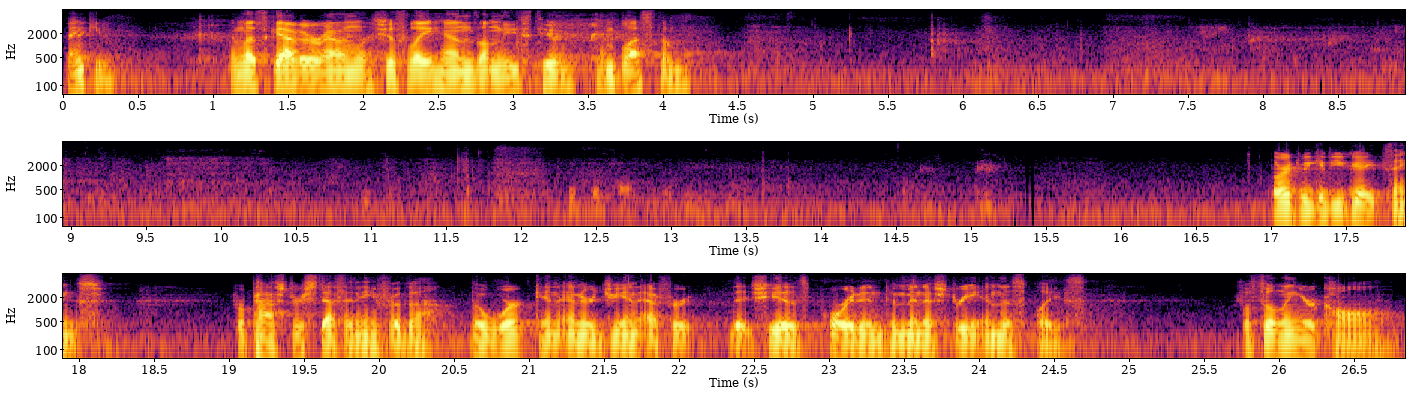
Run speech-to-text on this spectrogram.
Thank you. And let's gather around. Let's just lay hands on these two and bless them. Lord, we give you great thanks for Pastor Stephanie, for the, the work and energy and effort that she has poured into ministry in this place, fulfilling your call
